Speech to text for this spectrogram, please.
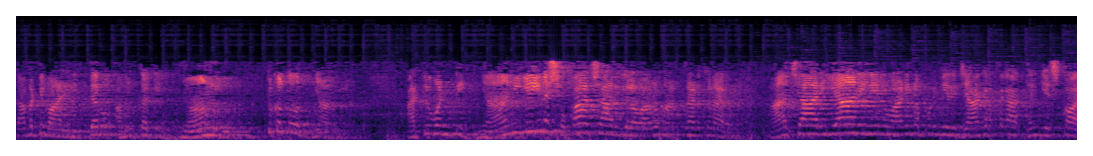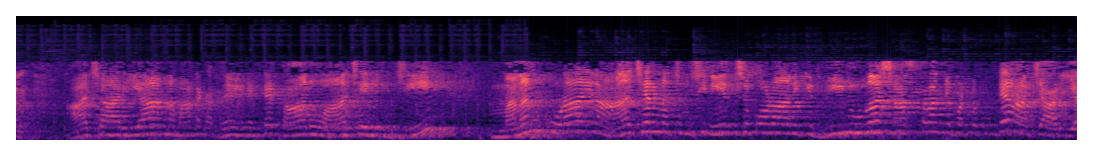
కాబట్టి వాళ్ళిద్దరూ అంతటి జ్ఞానులు పుట్టుకతో జ్ఞానులు. అటువంటి జ్ఞాని అయిన శుకాచార్యుల వారు మాట్లాడుతున్నారు. ఆచార్య అని నేను వాడినప్పుడు మీరు జాగ్రత్తగా అర్థం చేసుకోవాలి. ఆచార్య అన్న మాటకు అర్థం ఏంటంటే తాను ఆచరించి మనం కూడా ఆయన ఆచరణ చూసి నేర్చుకోవడానికి వీలుగా శాస్త్రాన్ని పట్టుకుంటే ఆచార్య.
